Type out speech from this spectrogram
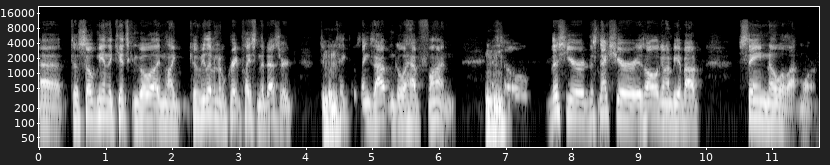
Uh, to so me and the kids can go and like because we live in a great place in the desert to go Mhm. take those things out and go have fun. Mhm. And so this year, this next year is all going to be about saying no a lot more,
